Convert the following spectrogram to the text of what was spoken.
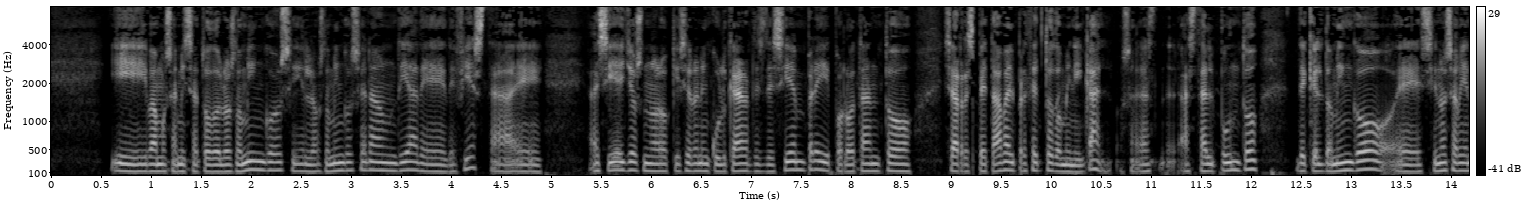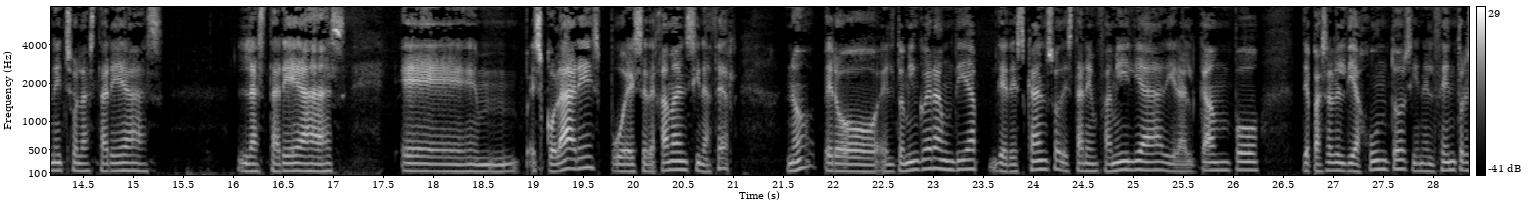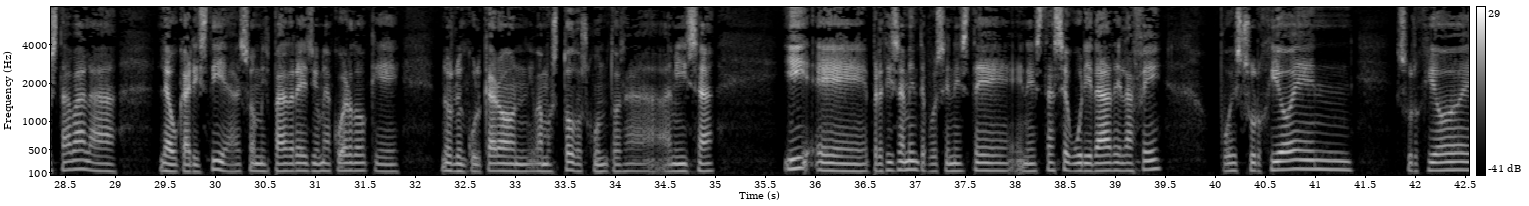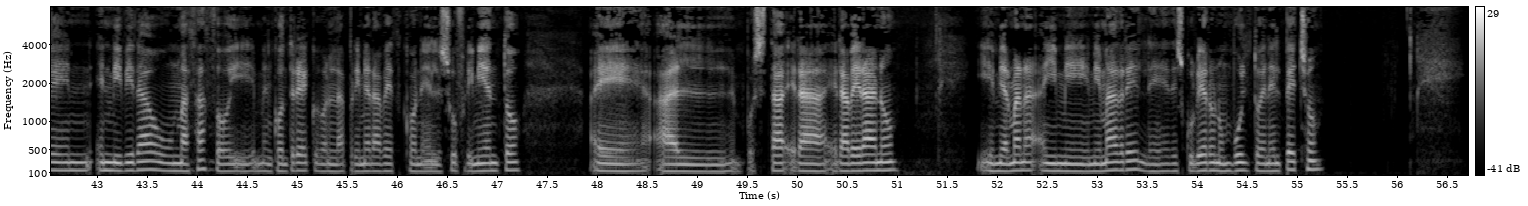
íbamos a misa todos los domingos y los domingos era un día de, fiesta. Eh, así ellos no lo quisieron inculcar desde siempre y por lo tanto se respetaba el precepto dominical, o sea, hasta el punto de que el domingo, eh, si no se habían hecho las tareas las tareas eh, escolares pues se dejaban sin hacer, ¿no? Pero el domingo era un día de descanso, de estar en familia, de ir al campo, de pasar el día juntos y en el centro estaba la, la Eucaristía. Eso mis padres, yo me acuerdo que nos lo inculcaron, íbamos todos juntos a, misa y eh, precisamente pues en este en esta seguridad de la fe pues surgió en surgió en, en mi vida un mazazo y me encontré con la primera vez con el sufrimiento eh, al pues era era verano y mi hermana y mi, mi madre le descubrieron un bulto en el pecho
